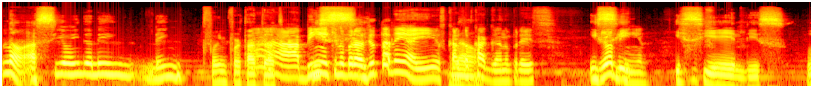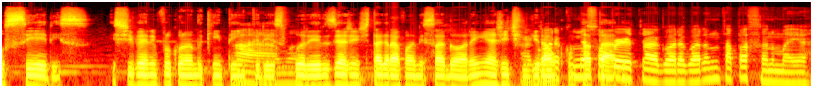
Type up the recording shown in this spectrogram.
Não, a CIA eu ainda nem, nem foi importar tanto. Ah, a Binha E aqui no se- Brasil tá nem aí, os caras Não. tão cagando pra isso. E Viu, se, e se eles, os seres, estiverem procurando quem tem Ah, interesse mano. por eles e a gente tá gravando isso agora, hein? A gente virar Agora um começou a contatado. apertar agora, agora não tá passando, mas a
